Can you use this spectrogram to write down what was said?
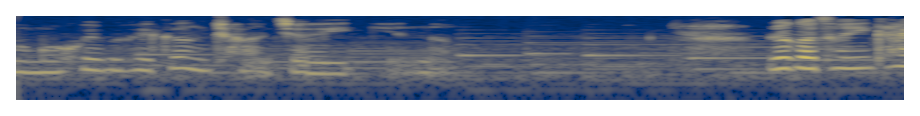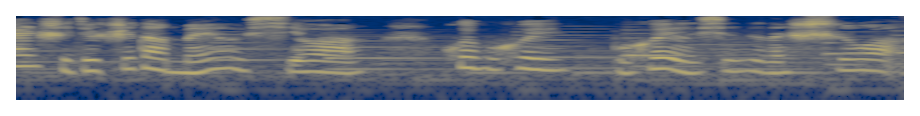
我们会不会更长久一点呢？如果从一开始就知道没有希望，会不会不会有现在的失望？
